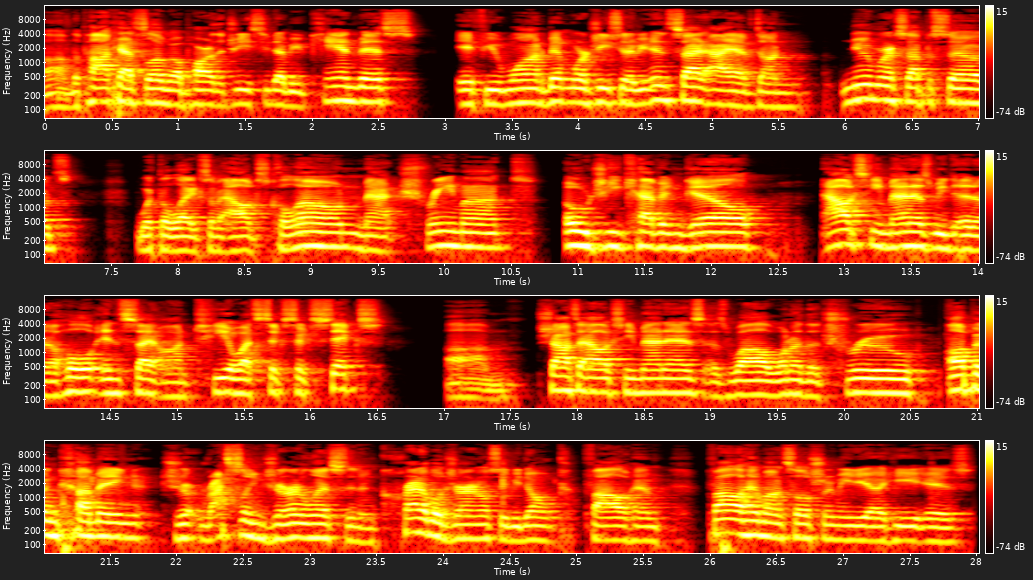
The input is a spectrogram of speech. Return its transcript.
um, the podcast logo, part of the GCW canvas. If you want a bit more GCW insight, I have done numerous episodes with the likes of Alex Colon, Matt Tremont, OG Kevin Gill, Alex Jimenez. We did a whole insight on TOS 666. Um, shout out to Alex Jimenez as well, one of the true up and coming ju- wrestling journalists, an incredible journalist. If you don't follow him, follow him on social media. He is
